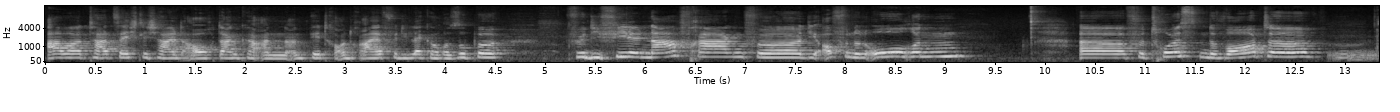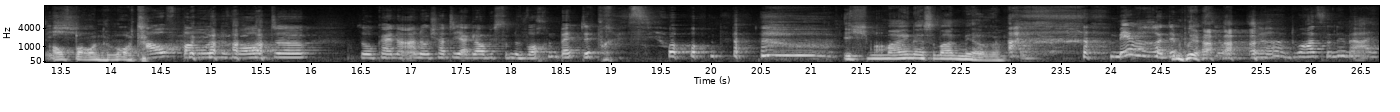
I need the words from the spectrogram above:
Aber tatsächlich halt auch danke an, an Petra und Ralf für die leckere Suppe, für die vielen Nachfragen, für die offenen Ohren, äh, für tröstende Worte. Ich- Aufbauende Worte. aufbauende Worte. So, keine Ahnung, ich hatte ja, glaube ich, so eine Wochenbettdepression. Ich meine, es waren mehrere. Mehrere Depressionen. Ja. du hast nicht mehr.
